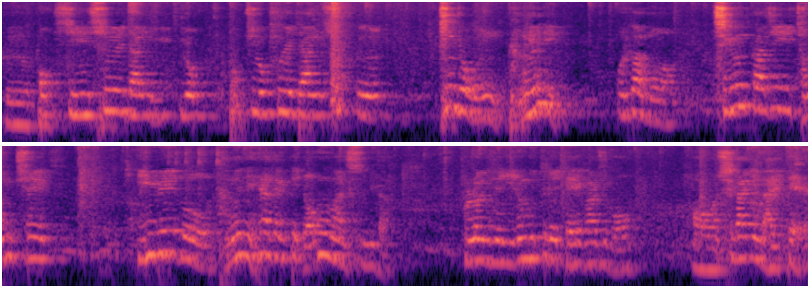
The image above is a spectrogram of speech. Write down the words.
그 복지 수요에 대한 욕, 복지 욕구에 대한 수, 그 충족은 당연히 우리가 뭐 지금까지 정책 이외에도 당연히 해야 될 게 너무 많습니다. 물론 이제 이런 것들에 대해 가지고 어, 시간이 날 때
